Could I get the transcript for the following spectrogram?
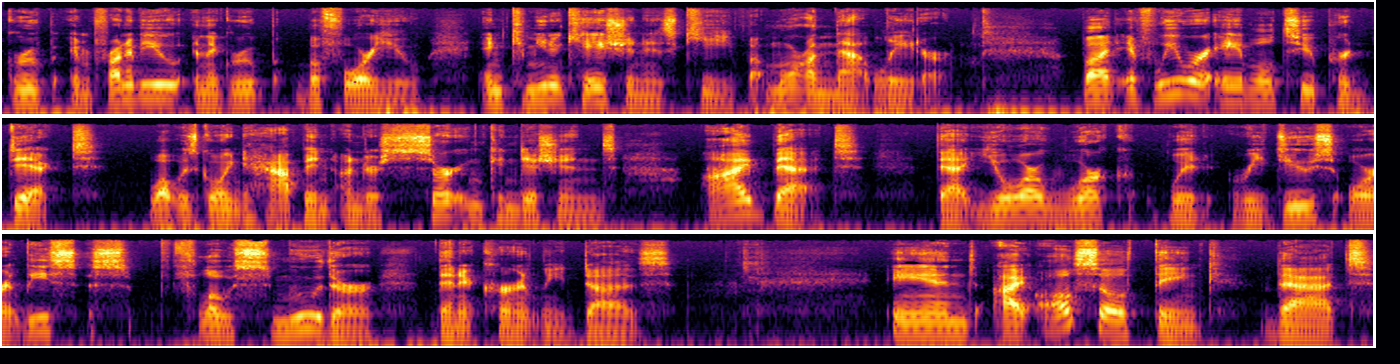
group in front of you and the group before you. And communication is key, but more on that later. But if we were able to predict what was going to happen under certain conditions, I bet that your work would reduce or at least flow smoother than it currently does. And I also think that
